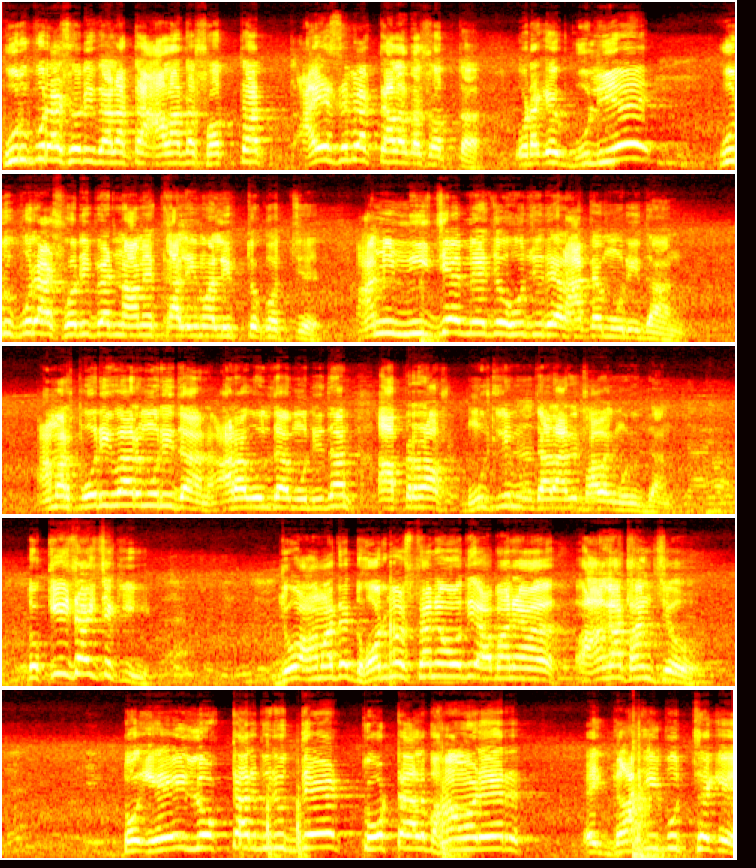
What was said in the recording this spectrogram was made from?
ফুরপুরা শরীফ একটা আলাদা সত্তা, আইএসএফ একটা আলাদা সত্তা। ওটাকে গুলিয়ে ফুরপুরা শরীফের নামে কালিমা লিপ্ত করছে। আমি নিজে মেজ হুজুরের হাতে মুড়িদান আমার পরিবার মুড়িদান আরাবুলদা মুড়িদান আপনারা মুসলিম যারা আছে সবাই মুড়িদান তো কি চাইছে কি? যে আমাদের ধর্মস্থানে ওদি মানে আঘাত আনছে ও তো এই লোকটার বিরুদ্ধে টোটাল ভাঁড়ের এই গাজীপুর থেকে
